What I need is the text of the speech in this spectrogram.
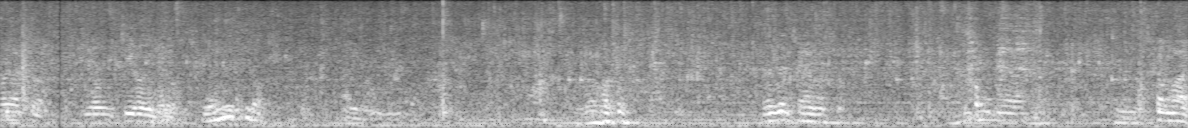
これだと4キロ以上4キロあります全然違いますよしかもある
